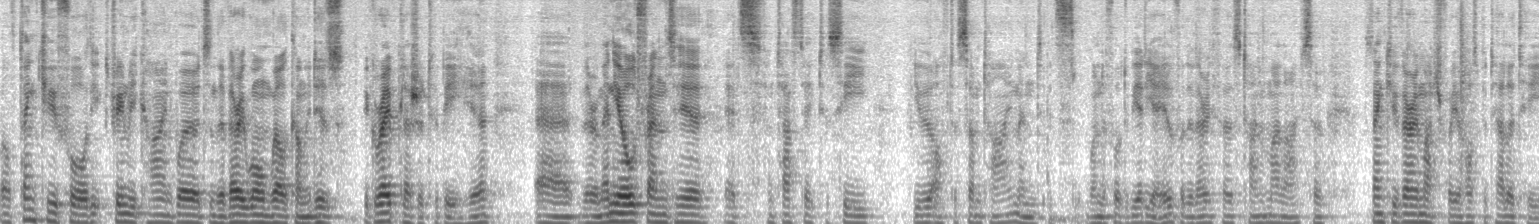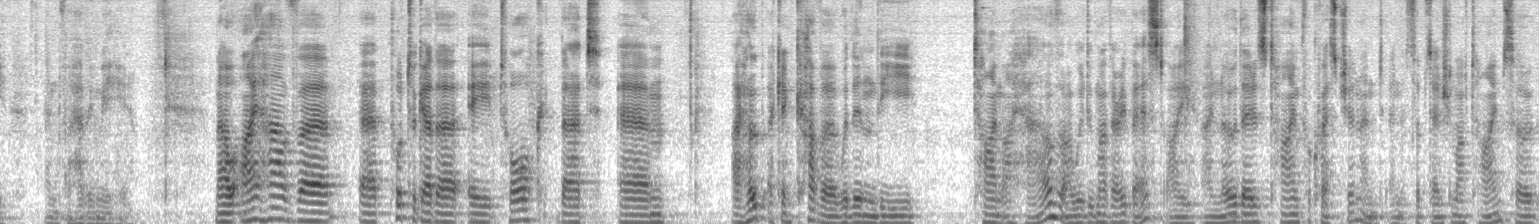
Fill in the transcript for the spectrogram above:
Well, thank you for the extremely kind words and the very warm welcome. It is a great pleasure to be here. Uh, there are many old friends here. It's fantastic to see you after some time, and it's wonderful to be at Yale for the very first time in my life. So thank you very much for your hospitality and for having me here. Now, I have uh, uh, put together a talk that um, I hope I can cover within the time I have. I will do my very best. I, I know there is time for question and, and a substantial amount of time, so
